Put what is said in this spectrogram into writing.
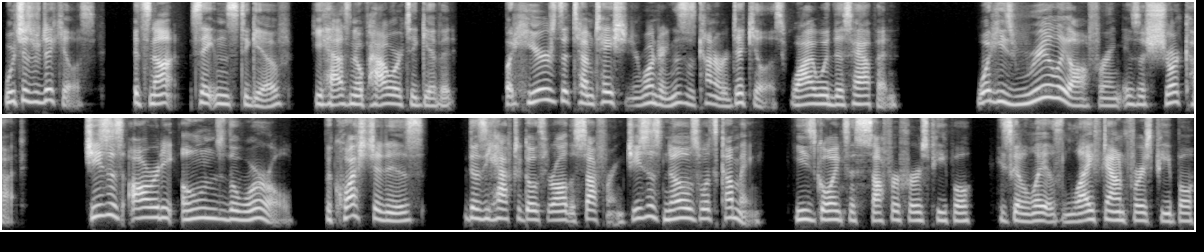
which is ridiculous. It's not Satan's to give. He has no power to give it. But here's the temptation. You're wondering, this is kind of ridiculous. Why would this happen? What he's really offering is a shortcut. Jesus already owns the world. The question is, does he have to go through all the suffering? Jesus knows what's coming. He's going to suffer for his people. He's going to lay his life down for his people.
